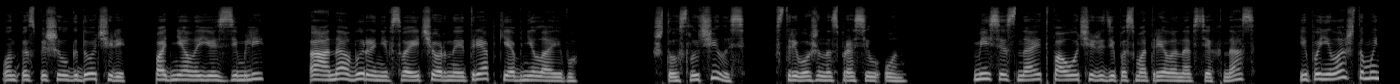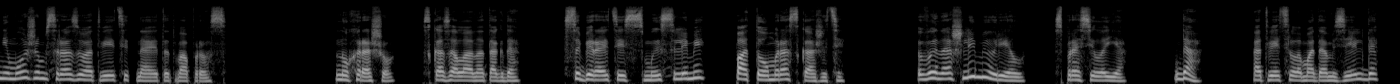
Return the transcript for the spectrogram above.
Он поспешил к дочери, поднял ее с земли, а она, выронив свои черные тряпки, обняла его. «Что случилось?» — встревоженно спросил он. Миссис Найт по очереди посмотрела на всех нас, и поняла, что мы не можем сразу ответить на этот вопрос. «Ну хорошо», — сказала она тогда, — «собирайтесь с мыслями, потом расскажете». «Вы нашли Мюрриел?» — спросила я. «Да», — ответила мадам Зельда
